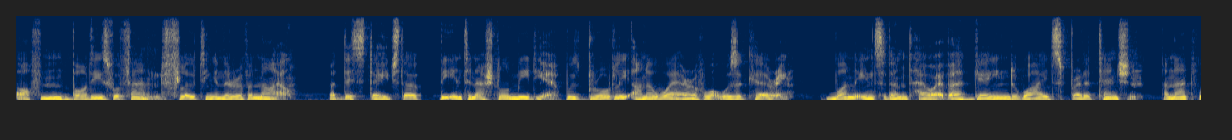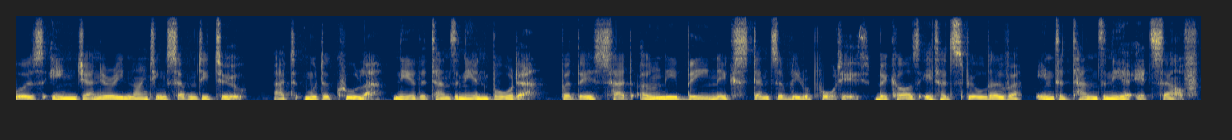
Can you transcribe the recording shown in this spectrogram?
Often bodies were found floating in the River Nile. At this stage, though, the international media was broadly unaware of what was occurring. One incident, however, gained widespread attention, and that was in January 1972 at Mutukula near the Tanzanian border. But this had only been extensively reported because it had spilled over into Tanzania itself.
